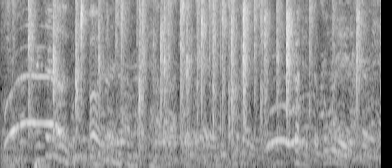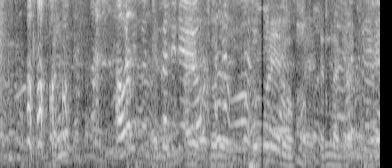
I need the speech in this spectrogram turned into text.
100점입니다. 아버님 축하드려요. 소문회 로 대동단계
